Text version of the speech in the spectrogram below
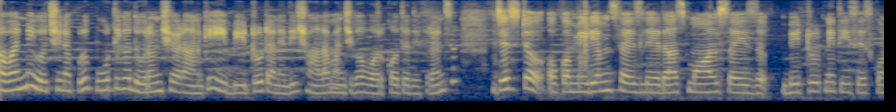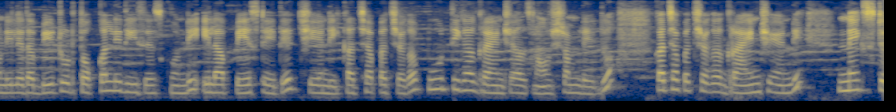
అవన్నీ వచ్చినప్పుడు పూర్తిగా దూరం చేయడానికి ఈ బీట్రూట్ అనేది చాలా మంచిగా వర్క్ అవుతుంది ఫ్రెండ్స్. జస్ట్ ఒక మీడియం సైజ్ లేదా స్మాల్ సైజ్ బీట్రూట్ని తీసేసుకోండి లేదా బీట్రూట్ తొక్కల్ని తీసేసుకోండి. ఇలా పేస్ట్ అయితే చేయండి. కచ్చాపచ్చగా పూర్తిగా గ్రైండ్ చేయాల్సిన అవసరం లేదు. కచ్చపచ్చగా గ్రైండ్ చేయండి. నెక్స్ట్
